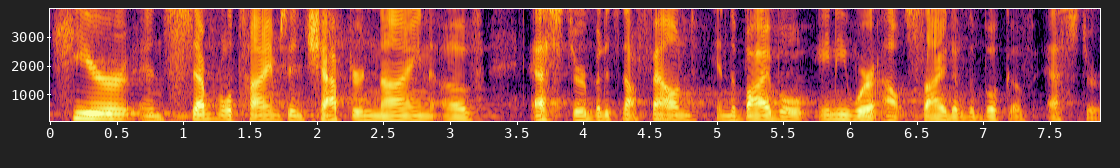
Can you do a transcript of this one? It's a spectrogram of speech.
here and several times in chapter 9 of Esther, but it's not found in the Bible anywhere outside of the book of Esther.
